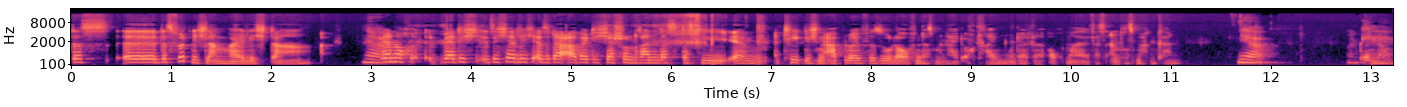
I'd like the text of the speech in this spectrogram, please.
das, äh, das wird nicht langweilig da. Ja. Dennoch werde ich sicherlich, also da arbeite ich ja schon dran, dass, dass die ähm, täglichen Abläufe so laufen, dass man halt auch drei Monate auch mal was anderes machen kann. Ja. Okay. Genau.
